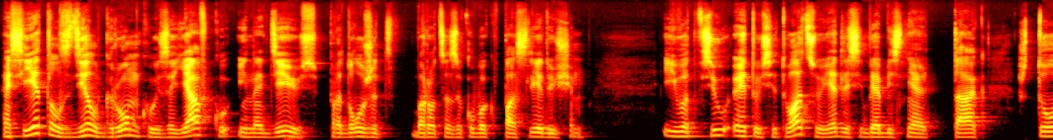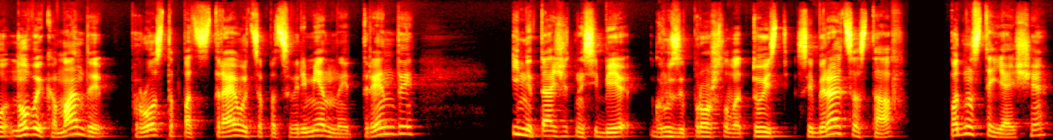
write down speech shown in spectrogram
А Сиэтл сделал громкую заявку и, надеюсь, продолжит бороться за кубок в последующем. И вот всю эту ситуацию я для себя объясняю так, что новые команды просто подстраиваются под современные тренды – и не тащит на себе грузы прошлого, то есть собирает состав под настоящее.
